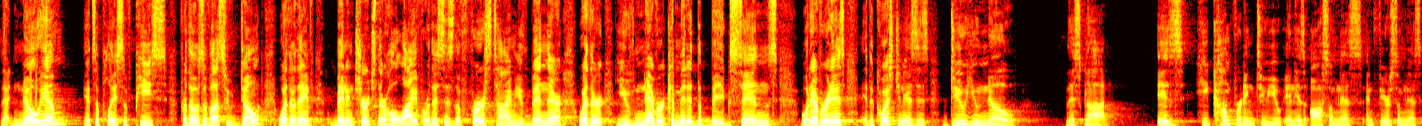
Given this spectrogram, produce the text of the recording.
that know Him, it's a place of peace. For those of us who don't, whether they've been in church their whole life or this is the first time you've been there, whether you've never committed the big sins, whatever it is, the question is, is do you know this God? Is he comforting to you in his awesomeness and fearsomeness,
